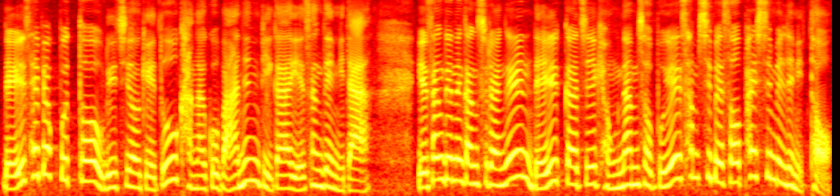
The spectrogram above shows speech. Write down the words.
내일 새벽부터 우리 지역에도 강하고 많은 비가 예상됩니다. 예상되는 강수량은 내일까지 경남 서부에 30에서 80mm,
